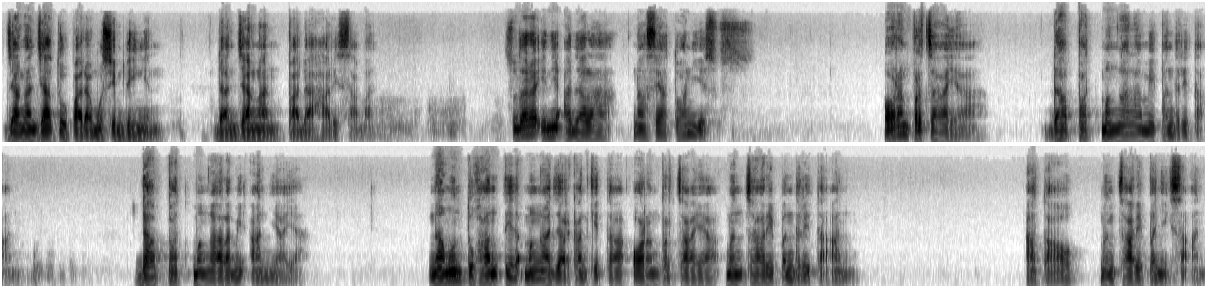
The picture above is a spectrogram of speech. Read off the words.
jangan jatuh pada musim dingin, dan jangan pada hari sabat. Saudara, ini adalah nasihat Tuhan Yesus. Orang percaya dapat mengalami penderitaan, dapat mengalami aniaya. Namun Tuhan tidak mengajarkan kita orang percaya mencari penderitaan atau mencari penyiksaan.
